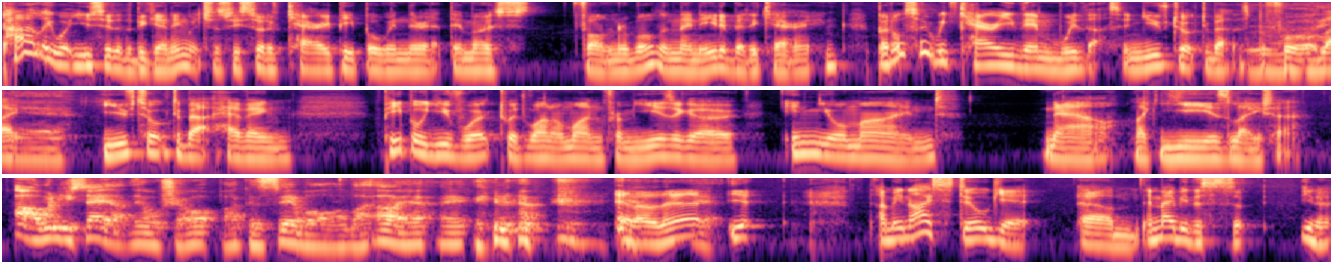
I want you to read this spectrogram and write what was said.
partly what you said at the beginning, which is we sort of carry people when they're at their most vulnerable and they need a bit of carrying, but also we carry them with us. And you've talked about this before, Right, like yeah. you've talked about having people you've worked with one on one from years ago in your mind now, like years later. Oh, when you say that, they all show up. I can see them all. I'm like, oh yeah, I, you know. Hello there. Yeah. I mean, I still get, um, and maybe this, you know,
